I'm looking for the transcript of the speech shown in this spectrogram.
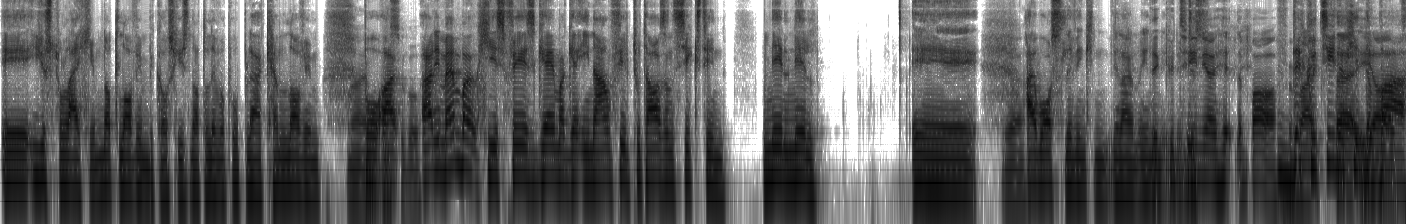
uh, used to like him, not love him because he's not a Liverpool player. I can love him. No, but. I, I remember his first game again in Anfield 2016, nil nil. Uh, I was living in you know in Did Coutinho hit the bar from the like Coutinho hit the yards? bar.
